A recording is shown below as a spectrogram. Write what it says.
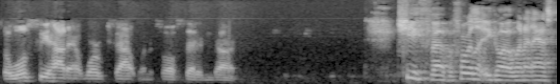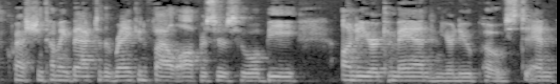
So we'll see how that works out when it's all said and done. Chief, uh, before we let you go, I want to ask a question coming back to the rank and file officers who will be under your command in your new post. And,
